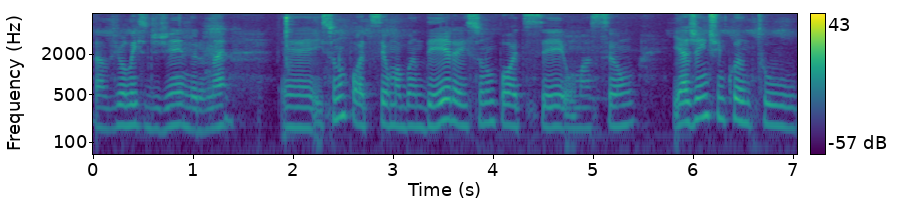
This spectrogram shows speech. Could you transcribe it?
da violência de gênero, né? É, isso não pode ser uma bandeira, isso não pode ser uma ação. E a gente, enquanto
